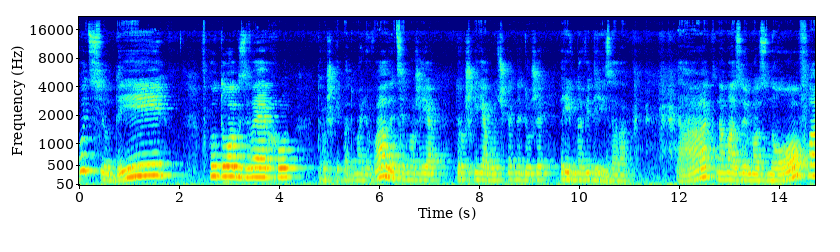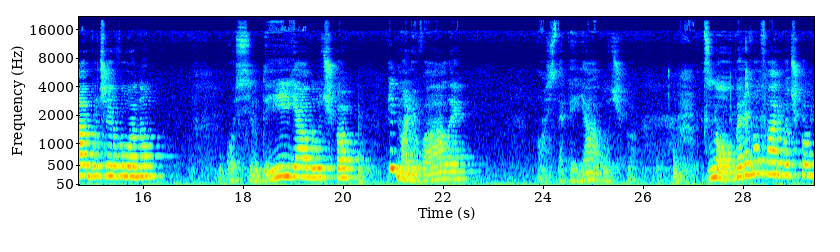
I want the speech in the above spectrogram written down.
от сюди, в куток зверху. Трошки підмалювали, це може я трошки яблучка не дуже рівно відрізала. Так, намазуємо знов фарбу червону. Ось сюди яблучко. Підмалювали. Ось таке яблучко. Знов беремо фарбочку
